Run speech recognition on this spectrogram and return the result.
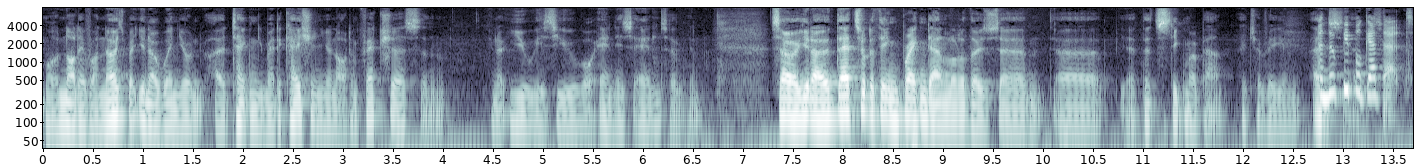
well, not everyone knows, but you know, when you're uh, taking your medication, you're not infectious, and you know, U is U or N is N. So, you know, so you know that sort of thing, breaking down a lot of those um, uh, yeah, that stigma about HIV. And, and do people get that?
